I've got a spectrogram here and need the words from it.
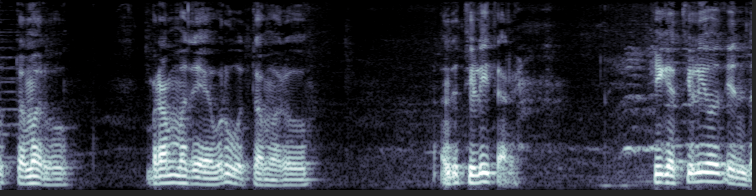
ಉತ್ತಮರು, ಬ್ರಹ್ಮದೇವರು ಉತ್ತಮರು. ಎಂದು ತಿಳಿತಾರೆ. ಹೀಗೆ ತಿಳಿಯೋದ್ರಿಂದ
